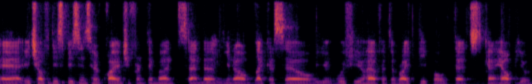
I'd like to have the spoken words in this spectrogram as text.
uh, each of these businesses require different demands and then mm-hmm. you know like uh, so you if you have the right people that can help you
